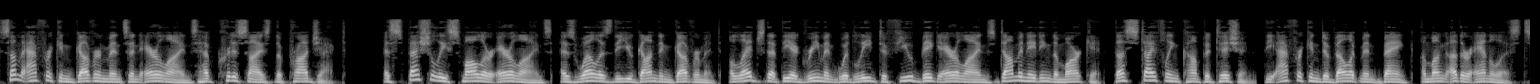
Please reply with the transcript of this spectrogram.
Some African governments and airlines have criticized the project. Especially smaller airlines, as well as the Ugandan government, allege that the agreement would lead to few big airlines dominating the market, thus stifling competition. The African Development Bank, among other analysts,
